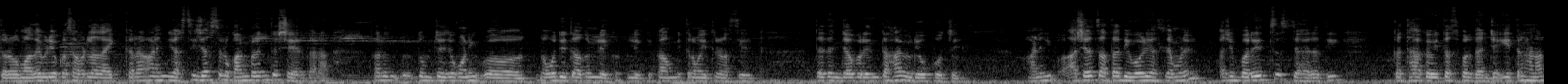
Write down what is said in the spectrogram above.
तर माझा व्हिडिओ कसा वाटला लाईक करा आणि जास्तीत जास्त लोकांपर्यंत शेअर करा. कारण तुमचे जे कोणी नवोदितातून लेखक लेखिका मित्रमैत्रीण असतील तर त्यांच्यापर्यंत हा व्हिडिओ पोहोचेल. आणि अशाच आता दिवाळी असल्यामुळे असे बरेच जाहिराती कथा कविता स्पर्धांच्या येत राहणार.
